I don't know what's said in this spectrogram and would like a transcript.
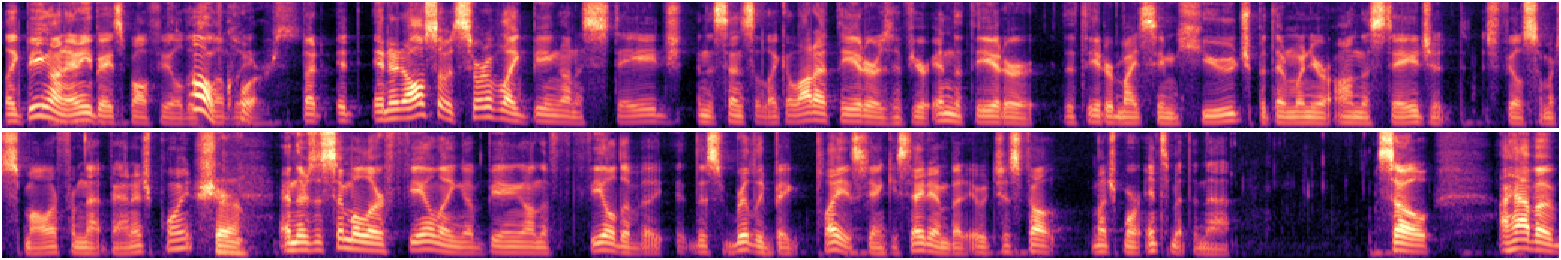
Like being on any baseball field is Oh, of lovely. course. But it and it also it's sort of like being on a stage in the sense that like a lot of theaters, if you're in the theater, the theater might seem huge, but then when you're on the stage, it feels so much smaller from that vantage point. Sure. And there's a similar feeling of being on the field of a, this really big place, Yankee Stadium, but it just felt much more intimate than that. So I have a,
